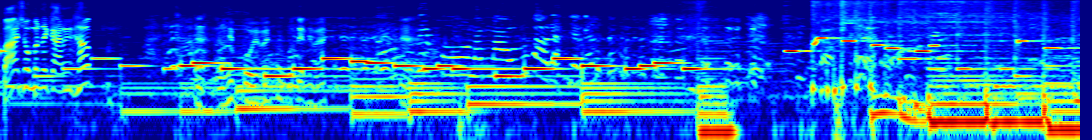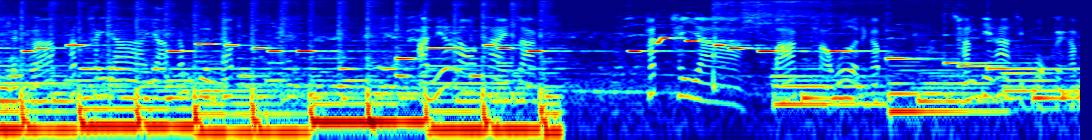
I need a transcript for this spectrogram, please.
ไปชมบรรยากาศกันครับลิฟต์ปุยไหมปูตินเห็นไหม พัทยาปาร์คทาวเวอร์นะครับ ชั้นที่ 56 เลยครับ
